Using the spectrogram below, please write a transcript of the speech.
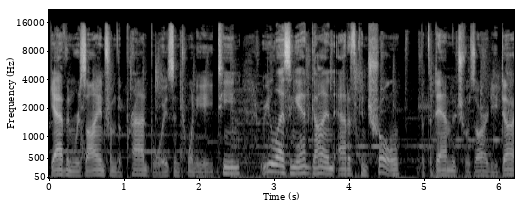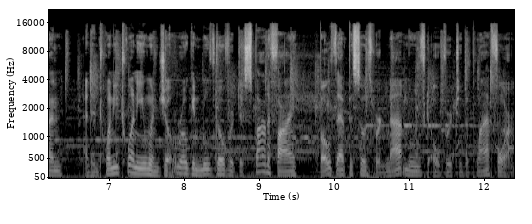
Gavin resigned from the Proud Boys in 2018, realizing he had gotten out of control, but the damage was already done. And in 2020, when Joe Rogan moved over to Spotify, both episodes were not moved over to the platform.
